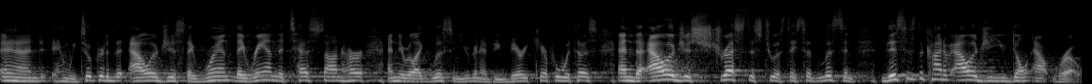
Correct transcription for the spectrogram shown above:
And, and we took her to the allergist. They ran, they ran the tests on her, and they were like, listen, you're going to be very careful with us. And the allergist stressed this to us. They said, listen, this is the kind of allergy you don't outgrow.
